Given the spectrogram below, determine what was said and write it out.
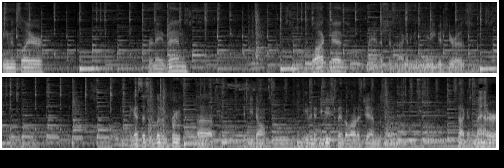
Demon Slayer, Renee Ven, Blockhead. Man, this just not gonna give me any good heroes. I guess this is living proof. Uh, if you don't even if you do spend a lot of gems, then it's not going to matter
